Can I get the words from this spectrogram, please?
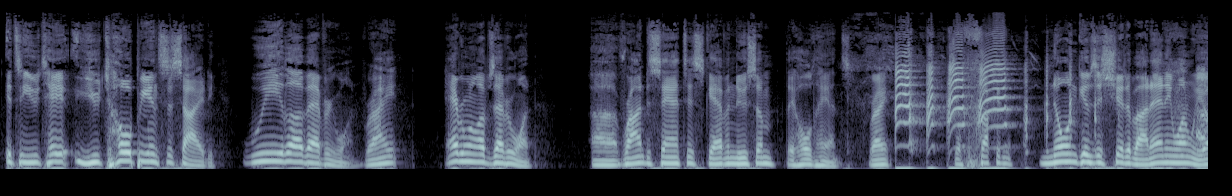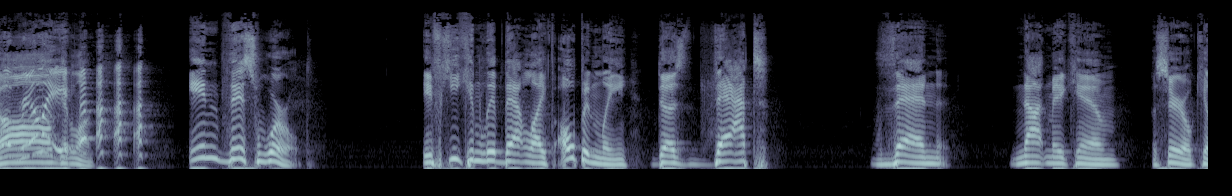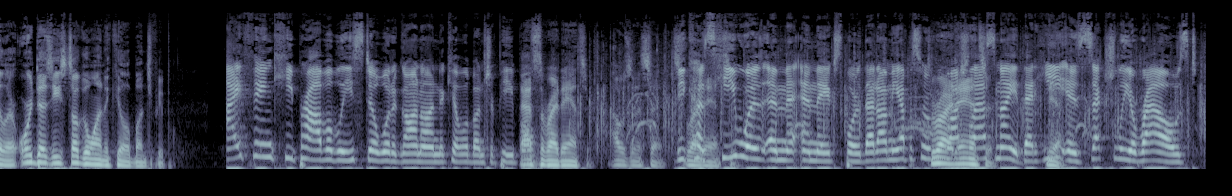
it's a uta- utopian society, we love everyone, right? Everyone loves everyone. Uh, Ron DeSantis, Gavin Newsom, they hold hands, right? So fucking, no one gives a shit about anyone. We all Oh, really? get along. In this world, if he can live that life openly, does that then not make him a serial killer, or does he still go on to kill a bunch of people? I think he probably still would have gone on to kill a bunch of people. That's the right answer. I was going to say It's the right because answer. he was, and and they explored that on the episode the we right watched answer. last night. That he Yeah. is sexually aroused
